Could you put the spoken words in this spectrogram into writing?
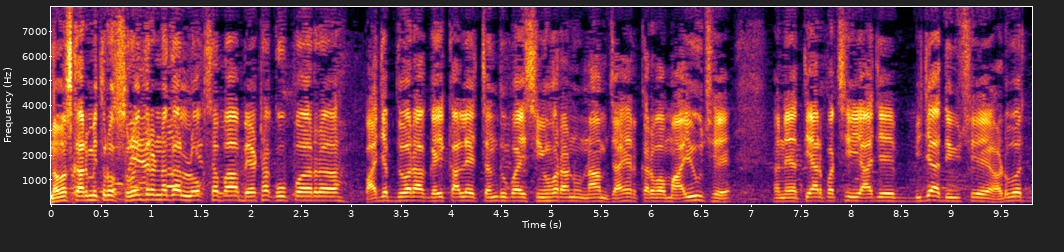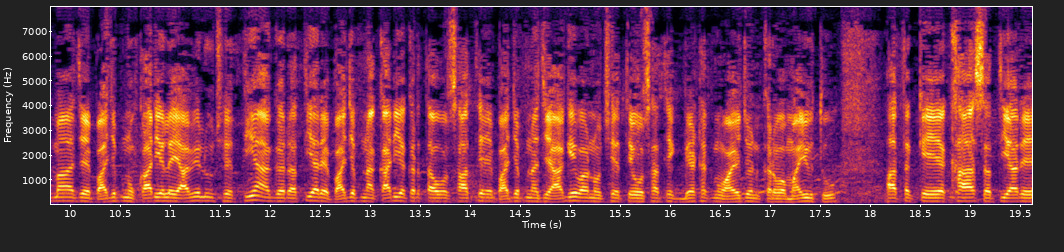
નમસ્કાર મિત્રો, સુરેન્દ્રનગર લોકસભા બેઠક ઉપર ભાજપ દ્વારા ગઈકાલે ચંદુભાઈ સિંહોરાનું નામ જાહેર કરવામાં આવ્યું છે અને ત્યાર પછી આજે બીજા દિવસે હળવદમાં જે ભાજપનું કાર્યાલય આવેલું છે, ત્યાં આગળ અત્યારે ભાજપના કાર્યકર્તાઓ સાથે, ભાજપના જે આગેવાનો છે, તેઓ સાથે એક બેઠકનું આયોજન કરવામાં આવ્યું હતું. આ તકે ખાસ અત્યારે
